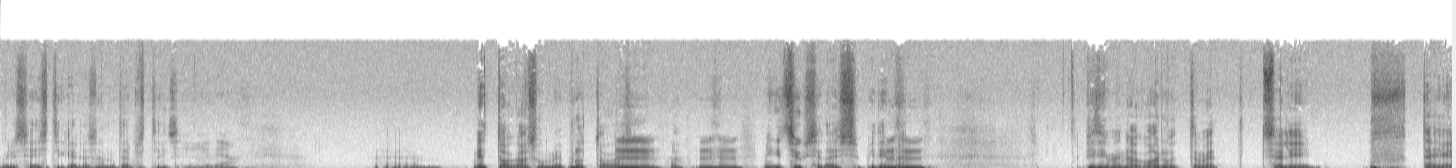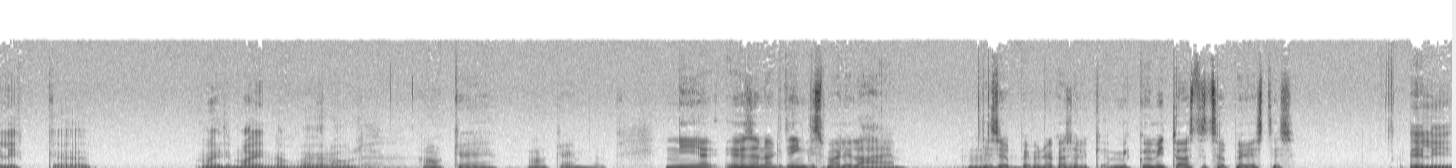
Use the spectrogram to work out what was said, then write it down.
kuidas see eesti keeles on täpselt? isegi ei tea. ähm, netokasum ja brutokasum mm., noh mm -hmm. mingeid siukseid asju pidime mm, -hmm. pidime nagu arvutama, et see oli pff, täielik, ma ei tea, ma olin nagu väga rahul. okei okay,, okei okay.. nii, ühesõnaga, et Inglismaa oli lahe mm ja see õppimine kasulik. kui mitu aastat see õpe kestis? neli.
